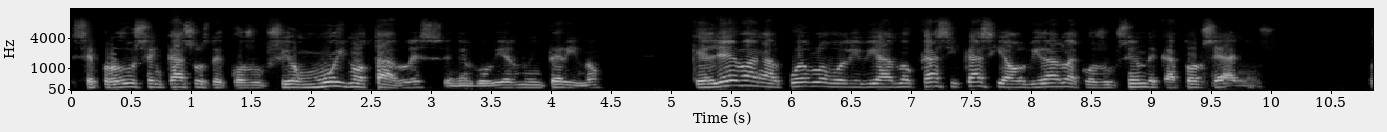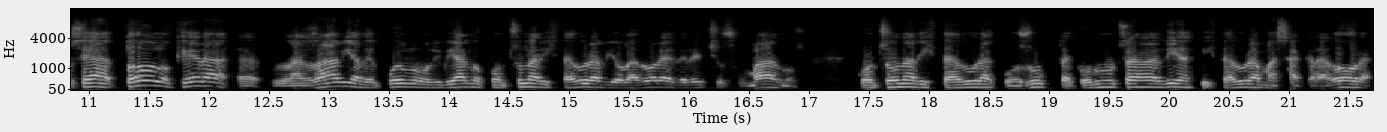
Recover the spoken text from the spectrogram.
se producen casos de corrupción muy notables en el gobierno interino que llevan al pueblo boliviano casi casi a olvidar la corrupción de 14 años. O sea, todo lo que era eh, la rabia del pueblo boliviano contra una dictadura violadora de derechos humanos, contra una dictadura corrupta, contra una dictadura masacradora,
